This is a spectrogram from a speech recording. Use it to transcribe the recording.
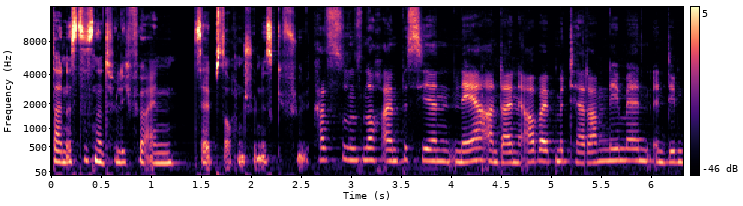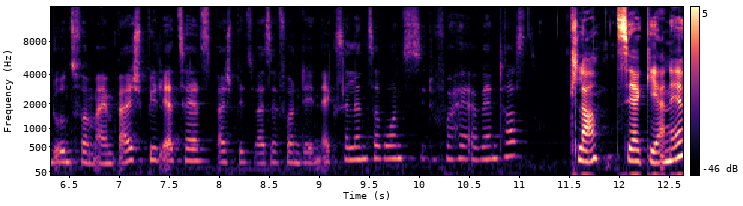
dann ist das natürlich für einen selbst auch ein schönes Gefühl. Kannst du uns noch ein bisschen näher an deine Arbeit mit herannehmen, indem du uns von einem Beispiel erzählst, beispielsweise von den Excellence Awards, die du vorher erwähnt hast? Klar, sehr gerne.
